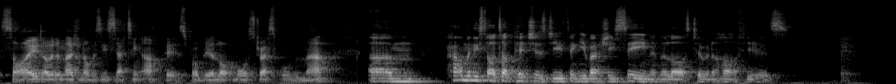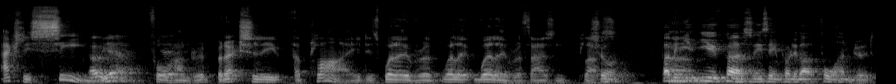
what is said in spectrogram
side. I would imagine, obviously, setting up it's probably a lot more stressful than that. um, how many startup pitches do you think you've actually seen in the last two and a half years? Actually seen Oh, yeah. 400, but actually applied is well over a, well, well over a thousand plus. Sure. But I mean, you, you've personally seen probably about 400,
